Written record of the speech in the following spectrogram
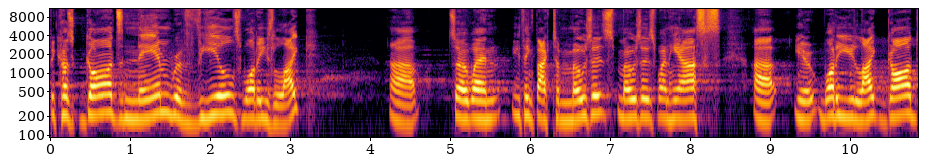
because God's name reveals what He's like. Uh, so when you think back to Moses, Moses, when he asks, uh, you know, what are you like, God?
